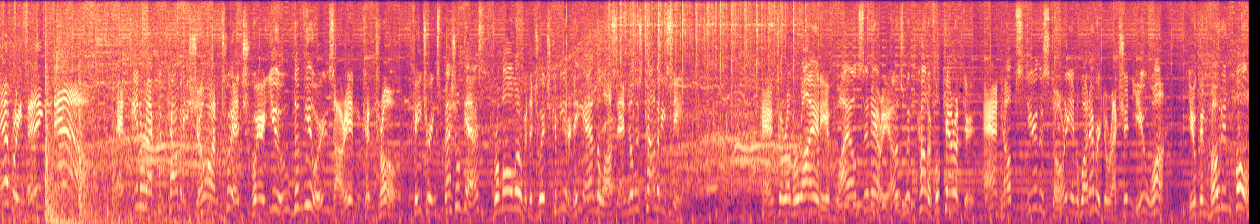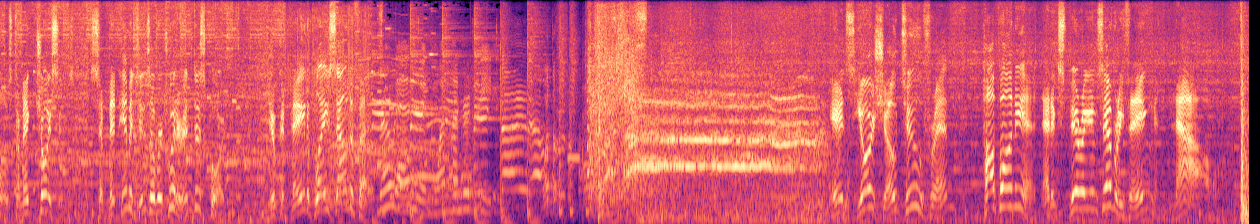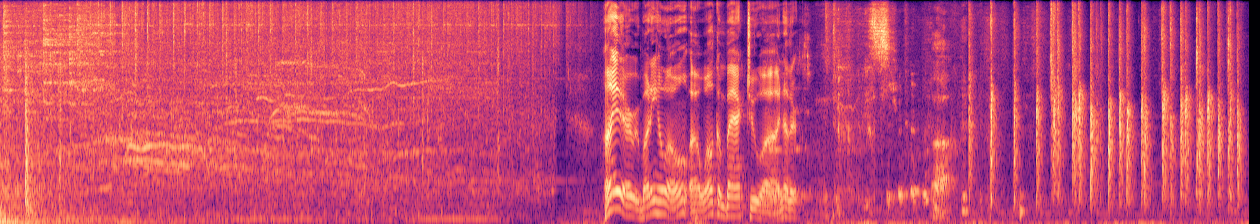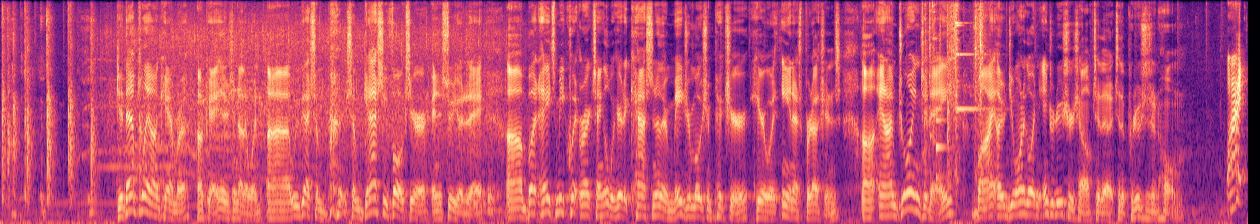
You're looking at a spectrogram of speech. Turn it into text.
Everything Now! An interactive comedy show on Twitch where you, the viewers, are in control, featuring special guests from all over the Twitch community and the Los Angeles comedy scene. Enter a variety of wild scenarios with colorful characters and help steer the story in whatever direction you want. You can vote in polls to make choices, submit images over Twitter and Discord. You can pay to play sound effects. Road ends in 100 feet. It's your show too, friend. Hop on in and experience everything now. Hi there, everybody. Hello. Uh, welcome back to uh, another. Did that play on camera? Okay, there's another one. Uh, we've got some some gashy folks here in the studio today. Um, but hey, it's me, Quentin Rectangle. We're here to cast another major motion picture here with ENS Productions, uh, and I'm joined today by. Uh, do you want to go ahead and introduce yourself to the to the producers at home? What?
